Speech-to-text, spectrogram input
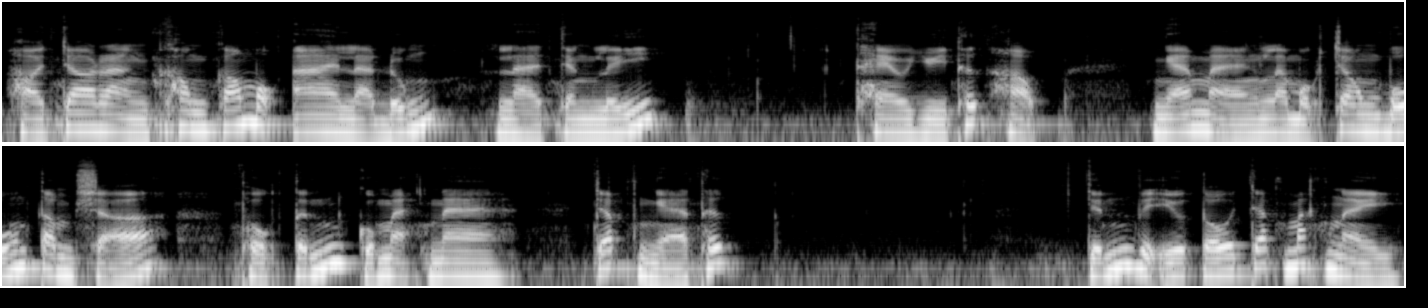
họ cho rằng không có một ai là đúng, là chân lý. Theo duy thức học, ngã mạng là một trong bốn tâm sở thuộc tính của mạt na, chấp ngã thức. Chính vì yếu tố chấp mắt này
